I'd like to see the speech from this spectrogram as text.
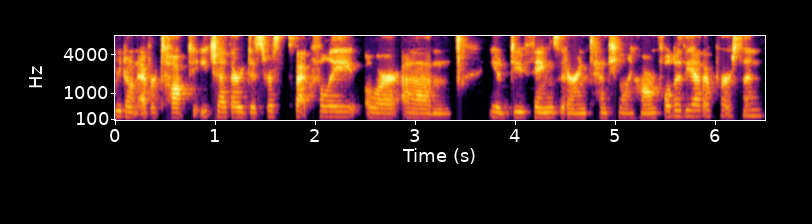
we don't ever talk to each other disrespectfully or um, you know do things that are intentionally harmful to the other person.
